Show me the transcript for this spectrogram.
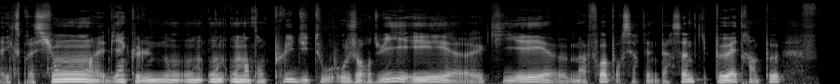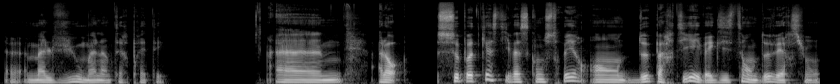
expression eh bien que on n'entend plus du tout aujourd'hui et qui est, ma foi, pour certaines personnes, qui peut être un peu mal vue ou mal interprétée. alors, ce podcast, il va se construire en deux parties et il va exister en deux versions.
